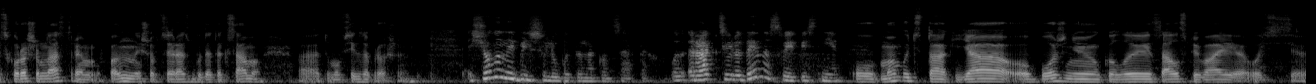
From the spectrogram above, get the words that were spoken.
з хорошим настроєм. Впевнений, що в цей раз буде так само. Е, тому всіх запрошую. Що ви найбільше любите на концертах? Реакцію людей на свої пісні? О, мабуть, так. Я обожнюю, коли зал співає ось е,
